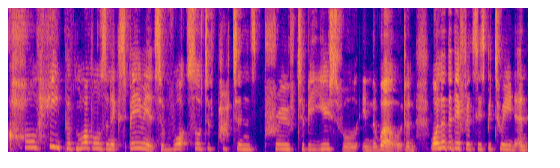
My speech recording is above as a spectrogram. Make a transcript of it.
a whole heap of models and experience of what sort of patterns prove to be useful in the world. And one of the differences between an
